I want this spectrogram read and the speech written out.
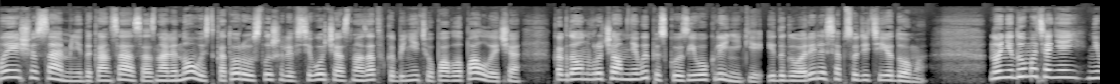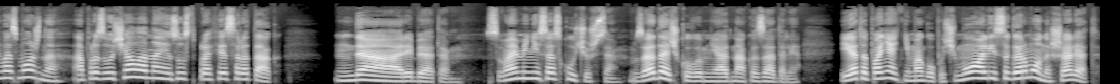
Мы еще сами не до конца осознали новость, которую услышали всего час назад в кабинете у Павла Павловича, когда он вручал мне выписку из его клиники, и договорились обсудить ее дома. Но не думать о ней невозможно, а прозвучала она из уст профессора так. «Да, ребята, с вами не соскучишься. Задачку вы мне, однако, задали. Я-то понять не могу, почему у Алисы гормоны шалят.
